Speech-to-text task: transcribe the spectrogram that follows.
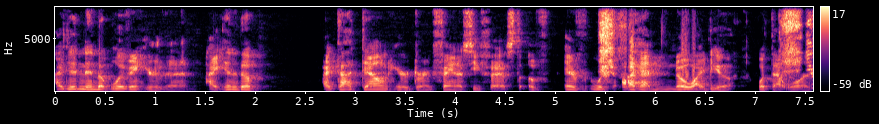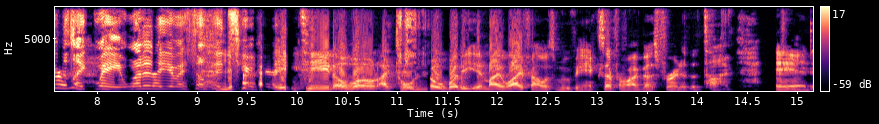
I didn't end up living here then. I ended up I got down here during Fantasy Fest of every, which I had no idea what that was. You were like, "Wait, what did I get myself into?" Yeah, 18 alone. I told nobody in my life I was moving except for my best friend at the time. and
